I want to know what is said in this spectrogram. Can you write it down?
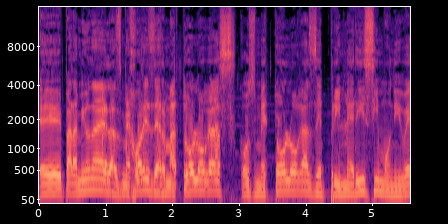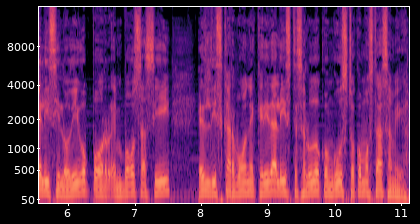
Eh, para mí una de las mejores dermatólogas, cosmetólogas de primerísimo nivel y si lo digo por en voz así, es Liz Carbone. Querida Liz, te saludo con gusto. ¿Cómo estás, amiga?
